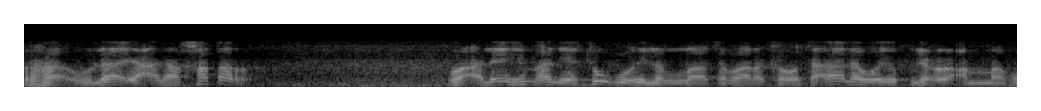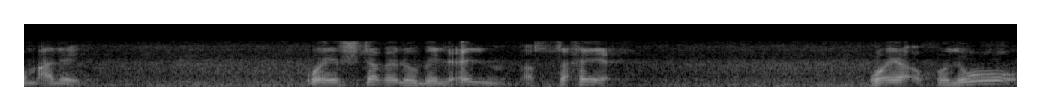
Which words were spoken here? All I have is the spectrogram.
فهؤلاء على خطر. وعليهم أن يتوبوا إلى الله تبارك وتعالى ويقلعوا عما هم عليه ويشتغلوا بالعلم الصحيح ويأخذوا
